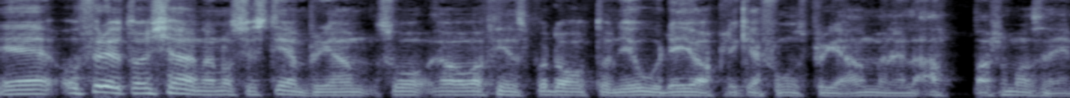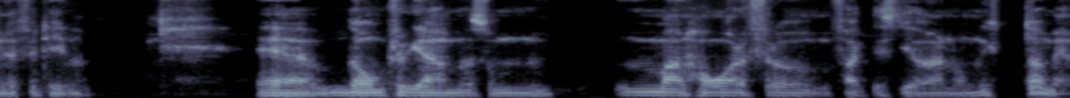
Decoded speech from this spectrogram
Eh, och förutom kärnan och systemprogram, så ja, vad finns på datorn? Jo, det är applikationsprogrammen, eller appar som man säger nu för tiden. Eh, de programmen som man har för att faktiskt göra någon nytta med.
